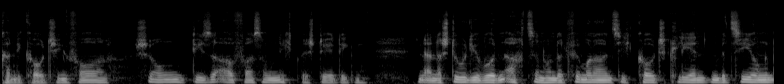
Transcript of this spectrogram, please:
kann die Coaching-Forschung diese Auffassung nicht bestätigen. In einer Studie wurden 1895 Coach-Klienten-Beziehungen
